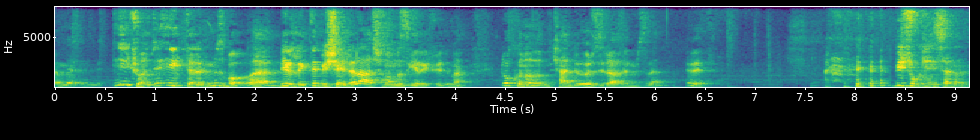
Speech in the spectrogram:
Yani ilk önce ilk terapimiz bu. Yani birlikte bir şeyleri aşmamız gerekiyor değil mi? Dokunalım kendi öz irademizle. Evet. Birçok insanın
